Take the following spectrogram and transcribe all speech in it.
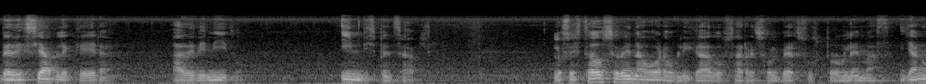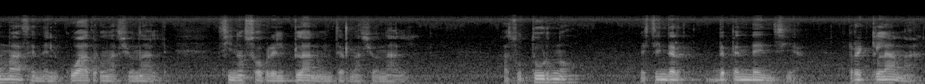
de deseable que era, ha devenido indispensable. Los estados se ven ahora obligados a resolver sus problemas ya no más en el cuadro nacional, sino sobre el plano internacional. A su turno, esta independencia reclama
